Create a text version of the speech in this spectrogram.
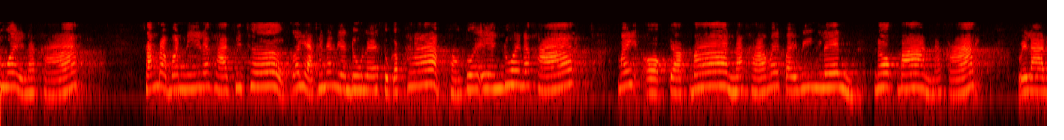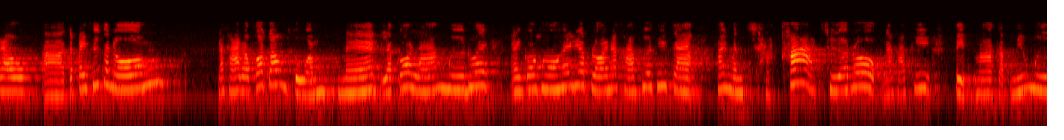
ด้วยนะคะ สำหรับวันนี้นะคะที่เชอร์ก็อยากให้นักเรียนดูแลสุขภาพของตัวเองด้วยนะคะ ไม่ออกจากบ้านนะคะ ไม่ไปวิ่งเล่นนอกบ้านนะคะ เวลาเราจะไปซื้อขนมนะคะ เราก็ต้องสวมแมสแล้วก็ล้างมือด้วยแอลกอฮอล์ให้เรียบร้อยนะคะ เพื่อที่จะให้มันฆ่าเชื้อโรคนะคะ ที่ติดมากับนิ้วมือ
